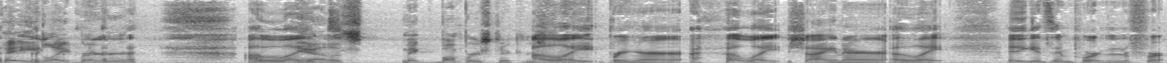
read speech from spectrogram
hey light bringer a light yeah let's make bumper stickers a light bringer, a light shiner, a light. I think it's important for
